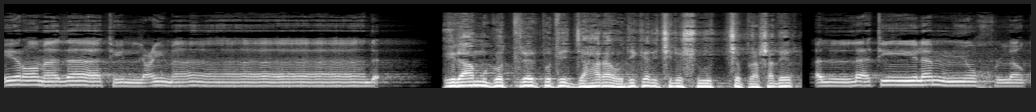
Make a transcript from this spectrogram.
ইরামাযাতিল ইমাদ ইরাম গোত্রের প্রতি যাহারা অধিকারী ছিল সুউচ্চ প্রাসাদের التي لم يخلق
